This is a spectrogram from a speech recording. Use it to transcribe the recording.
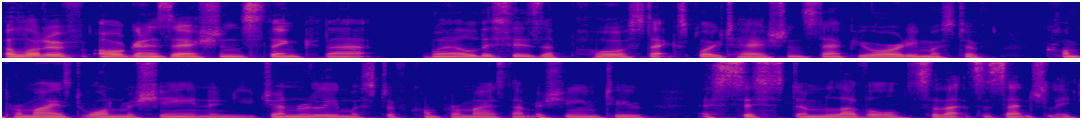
A lot of organizations think that well, this is a post exploitation step. You already must have compromised one machine, and you generally must have compromised that machine to a system level. So that's essentially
